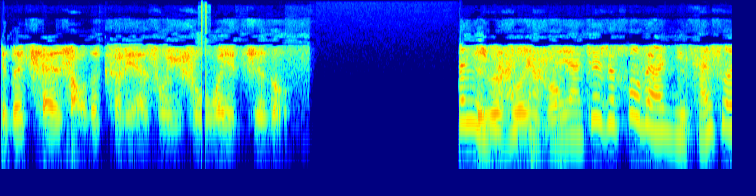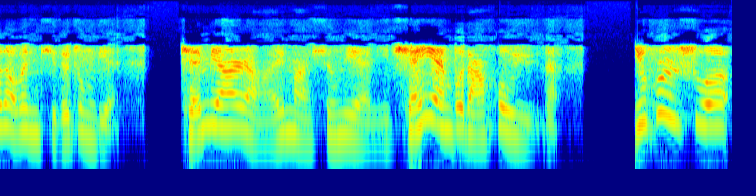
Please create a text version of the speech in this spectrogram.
给他钱少的可怜，所以说我也知道。那你这个咋想的呀？这是后边你才说到问题的重点，前边啊，哎呀妈，兄弟，你前言不搭后语的，一会儿说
